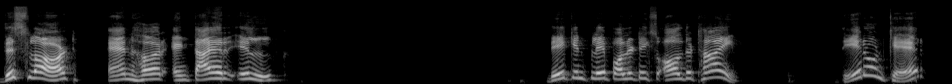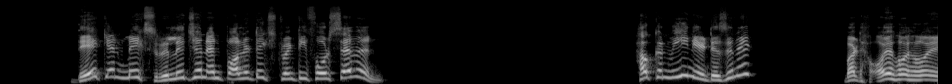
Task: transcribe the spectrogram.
This lot and her entire ilk, they can play politics all the time. They don't care. They can mix religion and politics 24 7. How convenient, isn't it? But hoy hoy hoy,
